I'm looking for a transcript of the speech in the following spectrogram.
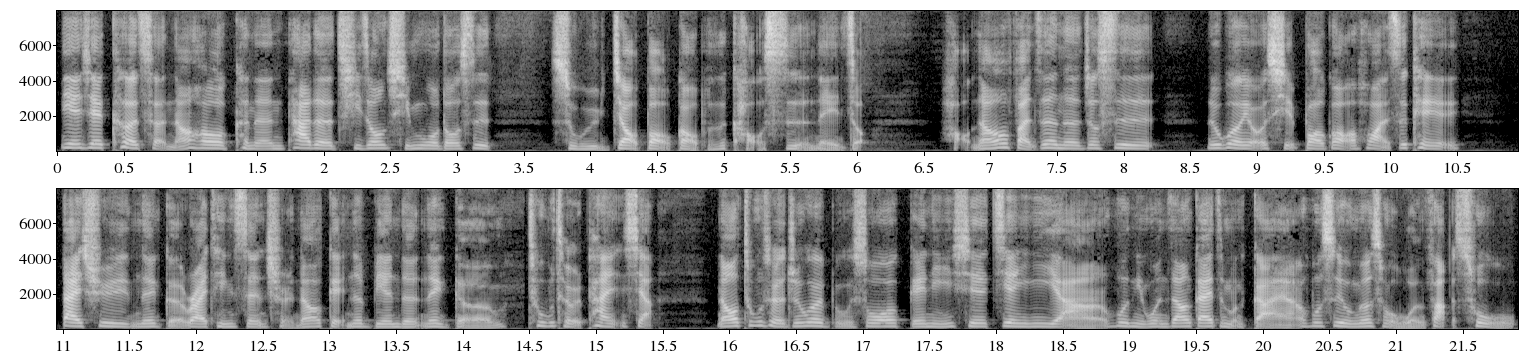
念一些课程，然后可能他的期中、期末都是属于交报告，不是考试的那种。好，然后反正呢，就是如果有写报告的话，是可以带去那个 writing center，然后给那边的那个 tutor 看一下，然后 tutor 就会比如说给你一些建议啊，或你文章该怎么改啊，或是有没有什么文法错误。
